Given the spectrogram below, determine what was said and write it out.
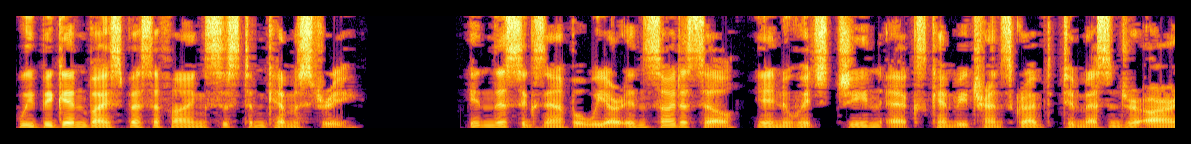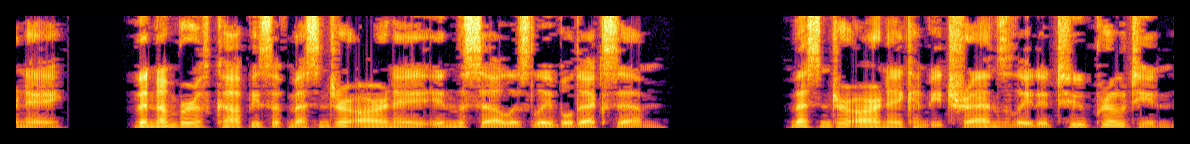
We begin by specifying system chemistry. In this example, we are inside a cell in which gene X can be transcribed to messenger RNA. The number of copies of messenger RNA in the cell is labeled XM. Messenger RNA can be translated to protein,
